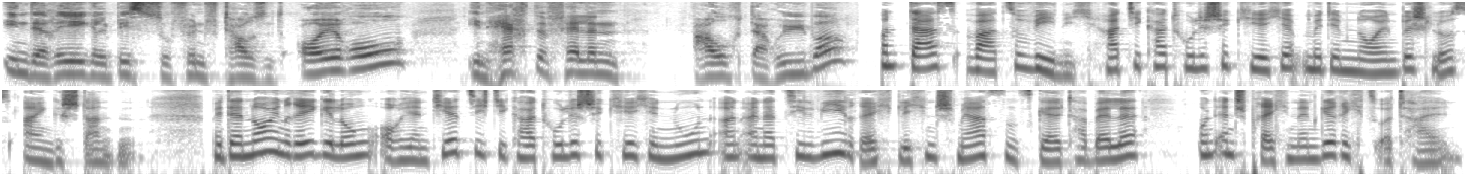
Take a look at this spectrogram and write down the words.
in der Regel bis zu 5000 Euro, in Härtefällen auch darüber. Und das war zu wenig, hat die katholische Kirche mit dem neuen Beschluss eingestanden. Mit der neuen Regelung orientiert sich die katholische Kirche nun an einer zivilrechtlichen Schmerzensgeldtabelle und entsprechenden Gerichtsurteilen.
